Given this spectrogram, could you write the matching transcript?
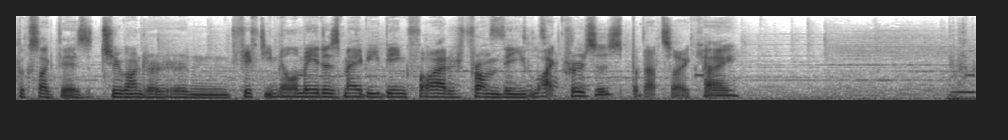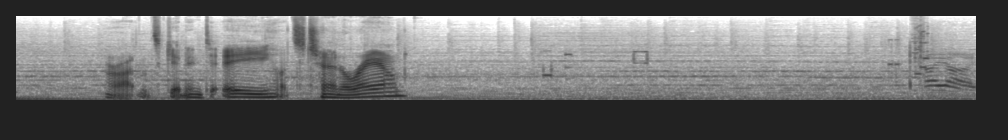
looks like there's 250 millimeters maybe being fired from the light cruisers, but that's okay. All right, let's get into E. Let's turn around. Aye, aye.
